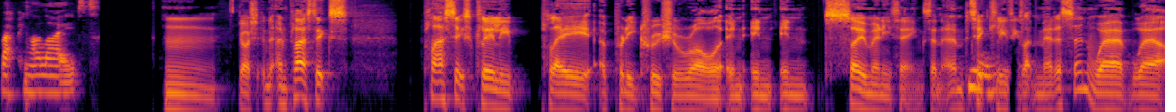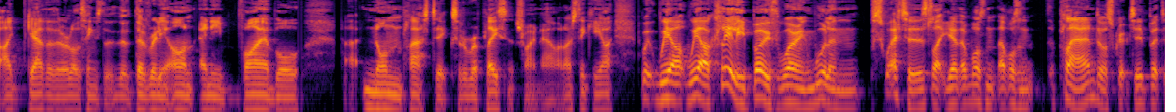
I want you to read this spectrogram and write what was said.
wrapping our lives. Hmm. Gosh, and, and plastics plastics clearly play a pretty crucial role in in in so many things and, and particularly yeah. things like medicine where where i gather there are a lot of things that, that there really aren't any viable uh, non-plastic sort of replacements right now. And I was thinking, uh, we, we, are we are clearly both wearing woolen sweaters. Like, yeah, that wasn't that wasn't planned or scripted, but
